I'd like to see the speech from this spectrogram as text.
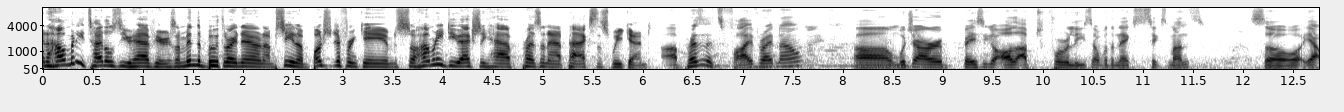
And how many titles do you have here? Because I'm in the booth right now and I'm seeing a bunch of different games. So, how many do you actually have present at PAX this weekend? Uh, present it's five right now, um, which are basically all up for release over the next six months. So yeah,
